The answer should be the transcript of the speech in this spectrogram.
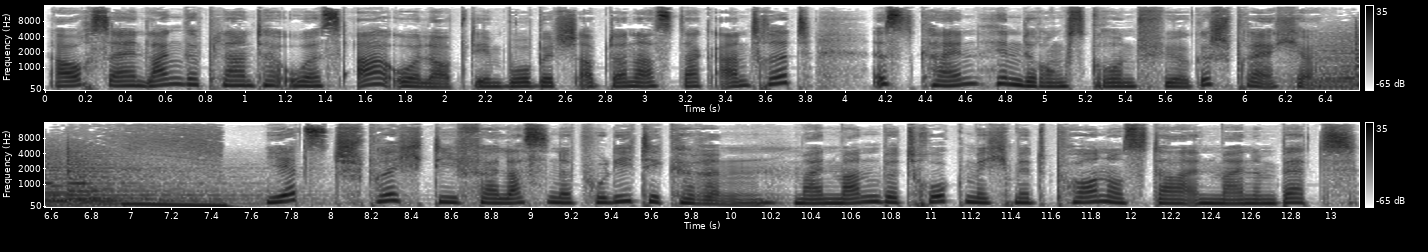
Auch sein lang geplanter USA-Urlaub, den Bobic ab Donnerstag antritt, ist kein Hinderungsgrund für Gespräche. Jetzt spricht die verlassene Politikerin. Mein Mann betrug mich mit Pornostar in meinem Bett.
